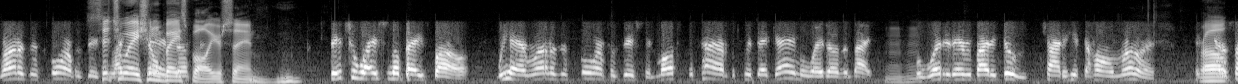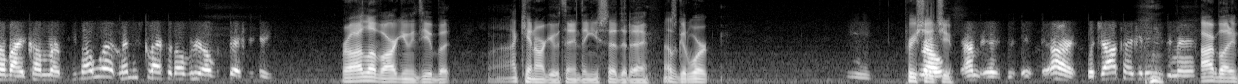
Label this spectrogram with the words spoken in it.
runners in scoring position. like Situational said, baseball, you're saying. Situational baseball. We had runners in scoring position multiple times to put that game away the other night. Mm-hmm. But what did everybody do? Try to hit the home run. Instead Bro. of somebody coming up, you know what? Let me slap it over here over second heat. Bro, I love arguing with you, but I can't argue with anything you said today. That was good work. Mm. Appreciate no, you. I'm, it, it, all right, but y'all take it easy, man. All right, buddy.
